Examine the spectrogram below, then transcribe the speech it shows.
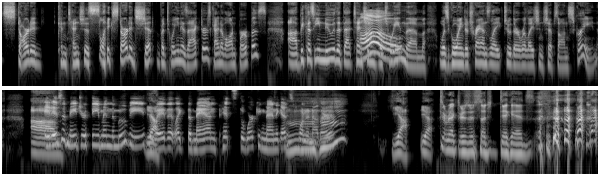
started contentious like started shit between his actors kind of on purpose uh because he knew that that tension Oh. between them was going to translate to their relationships on screen um, it is a major theme in the movie the yeah. way that like the man pits the working men against one another yeah yeah Directors are such dickheads.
